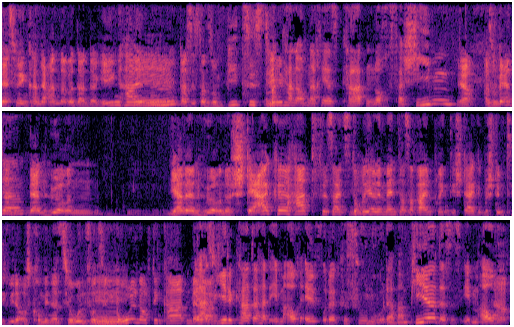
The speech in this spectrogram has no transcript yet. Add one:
deswegen kann der andere dann dagegen halten. Das ist dann so ein Man Beat-System. kann auch nachher Karten noch verschieben. Ja, also wer wieder. dann wer einen höheren ja, wer eine höhere Stärke hat für sein Story-Element, das er reinbringt, die Stärke bestimmt sich wieder aus Kombinationen von Symbolen auf den Karten. Wer Mhm. Ja, also jede Karte hat eben auch Elf oder Cthulhu oder Vampir. Das ist eben auch, Ja.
